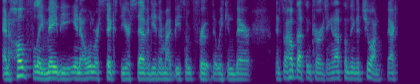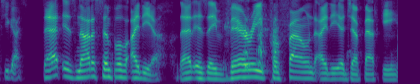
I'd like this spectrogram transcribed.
And hopefully, maybe, you know, when we're 60 or 70, there might be some fruit that we can bear. And so I hope that's encouraging. And that's something to chew on. Back to you guys. That is not a simple idea. That is a very profound idea, Jeff Bethke.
